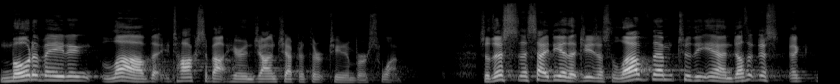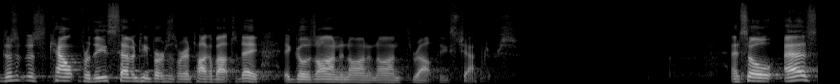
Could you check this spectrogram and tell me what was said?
motivating love that he talks about here in John chapter 13 and verse 1. So this, this idea that Jesus loved them to the end doesn't just, uh, doesn't just count for these 17 verses we're going to talk about today. It goes on and on and on throughout these chapters. And so as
